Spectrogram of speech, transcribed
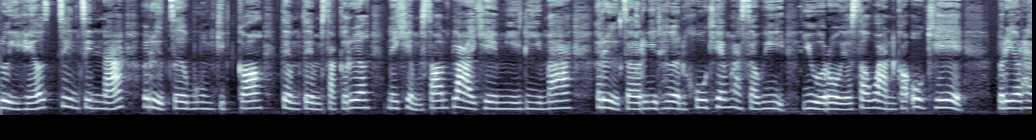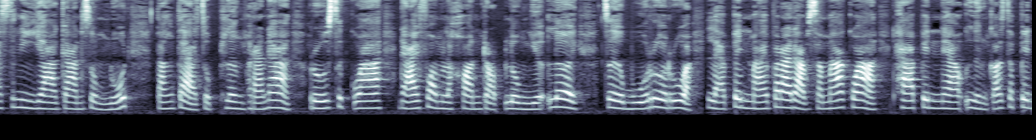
ลุยเฮลส์จินจินนะ หรือเจอบูมกิดก้อง เต็มๆสักเรื่องในเข็มซ่อนปลายเคมีดีมาก หรือจะรีเทิร์นคู่เข้มหัสวี ยูโรยศวรรณก็โอเค เปรียวทัศนียาการสมนุษย์ ตั้งแต่จบเพลิงพระนางรู้สึกว่าได้ฟอร์มละครดรอปลงเยอะเลย เจอบูรัวๆ และเป็นไม้ประดับซะมากกว่า ถ้าเป็นแนวอื่นก็จะเป็น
